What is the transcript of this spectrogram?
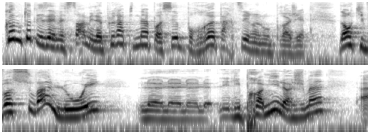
comme tous les investisseurs, mais le plus rapidement possible pour repartir un autre projet. Donc, il va souvent louer les premiers logements euh,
